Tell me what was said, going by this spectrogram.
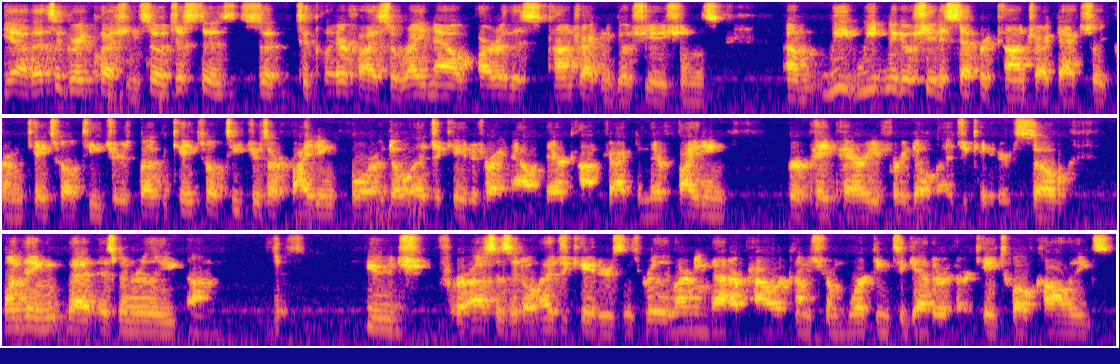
Yeah, that's a great question. So just to, so, to clarify, so right now, part of this contract negotiations um, we, we negotiate a separate contract actually from K 12 teachers, but the K 12 teachers are fighting for adult educators right now in their contract, and they're fighting for pay parity for adult educators. So, one thing that has been really um, just huge for us as adult educators is really learning that our power comes from working together with our K 12 colleagues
